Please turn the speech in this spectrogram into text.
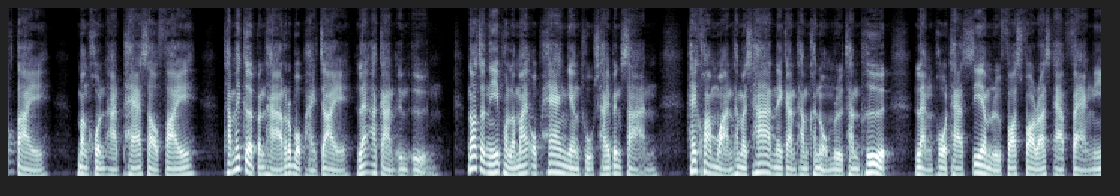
คไต บางคนอาจแพ้ซัลไฟต์ทำให้เกิดปัญหาระบบหายใจและอาการอื่นๆ นอกจากนี้ผลไม้อบแห้งยังถูกใช้เป็นสาร ให้ความหวานธรรมชาติในการทำขนมหรือทันพืช แหล่งโพแทสเซียมหรือฟอสฟอรัสแอบแฝงนี้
